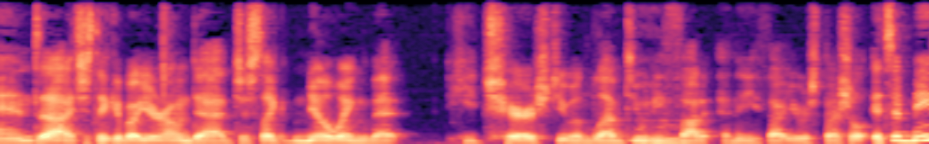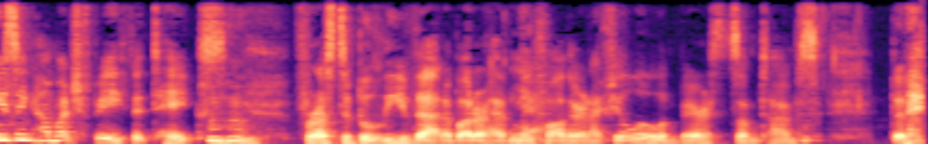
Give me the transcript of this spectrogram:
And uh, I just think about your own dad, just like knowing that he cherished you and loved you, and Mm-hmm. he thought and he thought you were special. It's amazing how much faith it takes Mm-hmm. for us to believe that about our heavenly Yeah. Father. And I feel a little embarrassed sometimes that I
